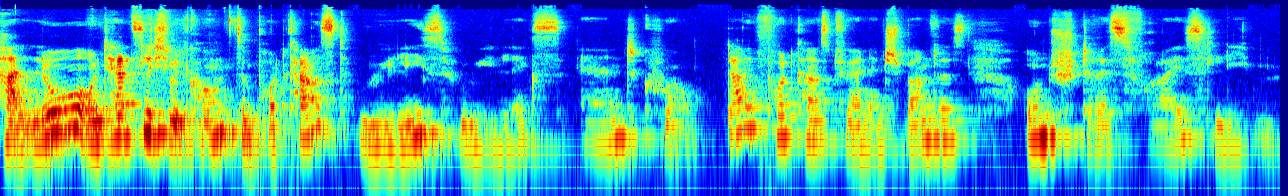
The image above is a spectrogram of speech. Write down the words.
Hallo und herzlich willkommen zum Podcast Release, Relax and Grow. Dein Podcast für ein entspanntes und stressfreies Leben.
